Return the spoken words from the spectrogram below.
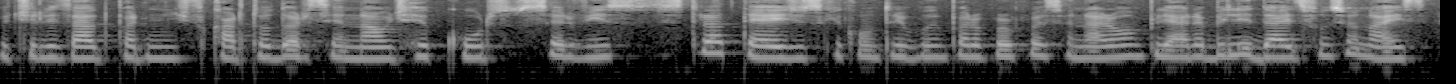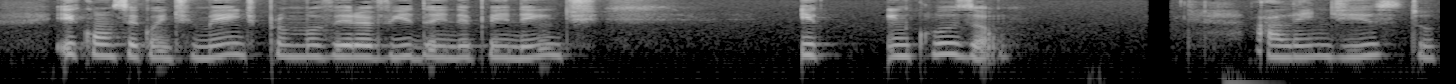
utilizado para identificar todo o arsenal de recursos, serviços e estratégias que contribuem para proporcionar ou ampliar habilidades funcionais e, consequentemente, promover a vida independente inclusão. Além disto,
